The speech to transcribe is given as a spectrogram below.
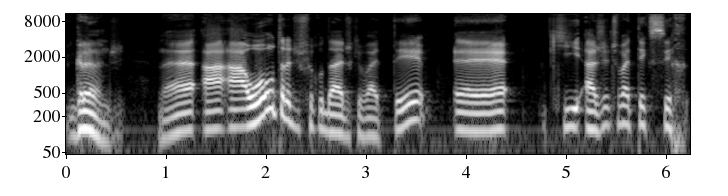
grande. Né? A, a outra dificuldade que vai ter é que a gente vai ter que ser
